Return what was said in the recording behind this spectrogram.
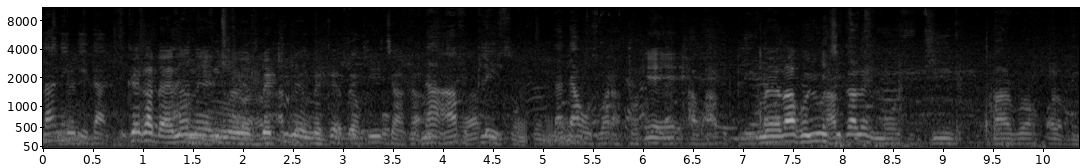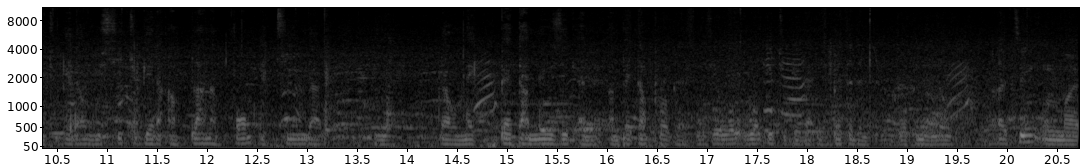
planning it that. Keka da ina ne beki ne meke beki chaka. Now I have a place. That, that was what I thought. Yeah, yeah. I will have a place. Me la ko yu Have chikale. Timos, G, Barrow, all of them together. We sit together and plan and form a team that you know that will make better music and, and better progress. And so wo- working together is better than working alone. I think on my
